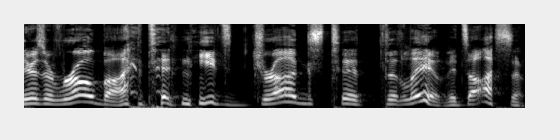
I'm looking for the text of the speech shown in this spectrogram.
there's a robot that needs drugs to to live. It's awesome.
